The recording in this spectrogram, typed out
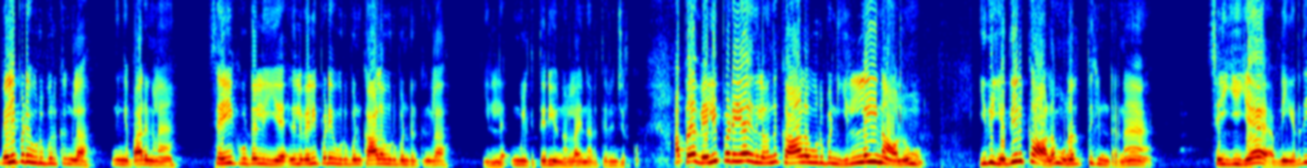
வெளிப்படை உருபு இருக்குங்களா? நீங்கள் பாருங்களேன். செய் குடல் இய. இதில் வெளிப்படை உருபன் கால உருபன் இருக்குங்களா? இல்லை. உங்களுக்கு தெரியும். நல்லா என்ன தெரிஞ்சிருக்கும். அப்போ வெளிப்படையாக இதில் வந்து கால உருபன் இல்லைனாலும் இது எதிர்காலம் உணர்த்துகின்றன. செய்ய அப்படிங்கிறது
